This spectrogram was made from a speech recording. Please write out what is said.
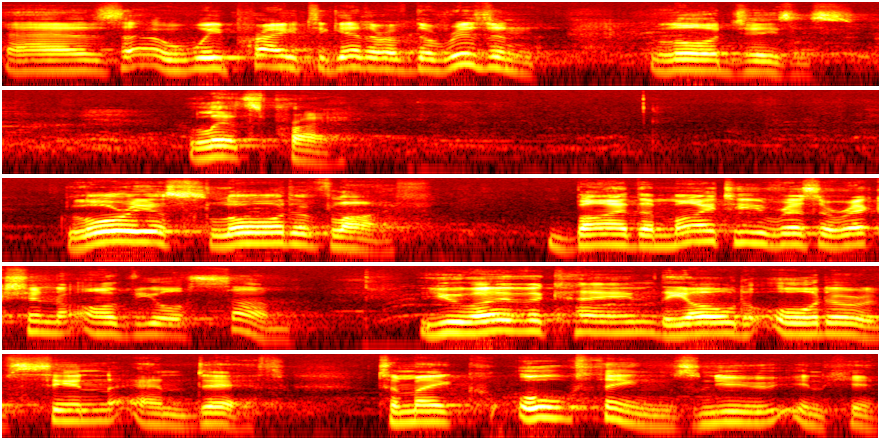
as uh, we pray together of the risen Lord Jesus. Let's pray. Glorious Lord of life, by the mighty resurrection of your Son, you overcame the old order of sin and death to make all things new in him.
